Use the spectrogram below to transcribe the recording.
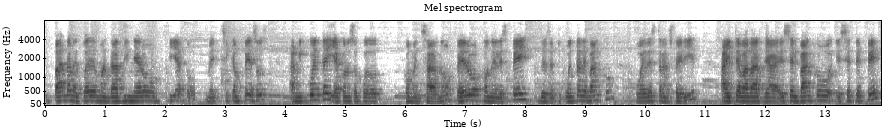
y Panda me puede mandar dinero fiat o mexican pesos a mi cuenta y ya con eso puedo comenzar, ¿no? Pero con el SPAY, desde tu cuenta de banco, puedes transferir, ahí te va a dar ya, es el banco STP,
